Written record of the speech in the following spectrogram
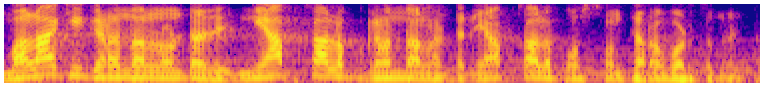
మలాకి గ్రంథంలో ఉంటుంది జ్ఞాపకాల గ్రంథాలు అంట జ్ఞాపకాల పుస్తకం తెరవబడుతుందంట.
